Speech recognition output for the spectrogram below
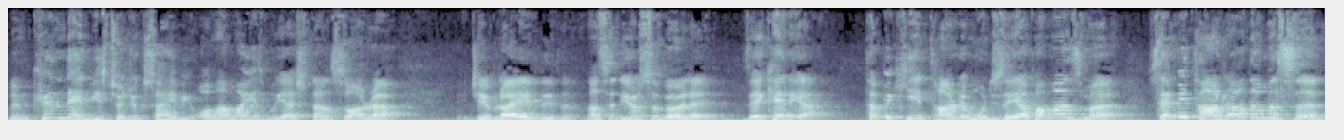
Mümkün değil biz çocuk sahibi olamayız bu yaştan sonra. Cebrail dedi nasıl diyorsun böyle? Zekeriya tabii ki Tanrı mucize yapamaz mı? Sen bir Tanrı adamısın.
